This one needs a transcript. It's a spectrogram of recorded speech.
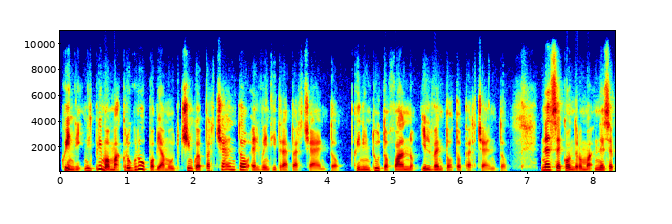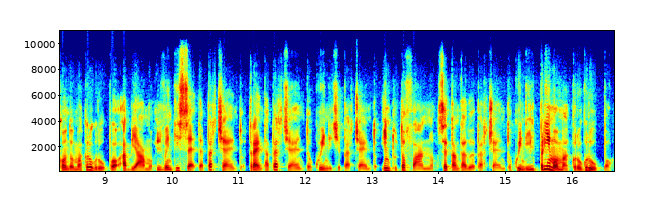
Quindi nel primo macro gruppo abbiamo il 5% e il 23%, quindi in tutto fanno il 28%. Nel secondo, nel secondo macro gruppo abbiamo il 27%, 30%, 15%, in tutto fanno 72%. Quindi il primo macro gruppo,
